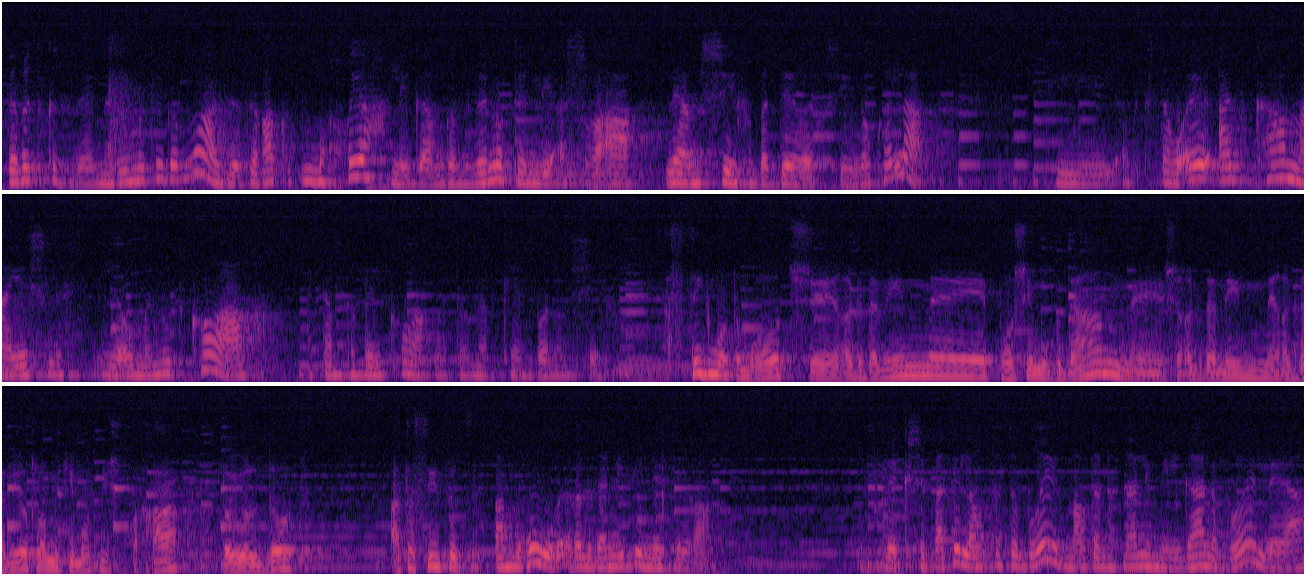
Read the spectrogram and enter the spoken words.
וסרט כזה מרים אותי גבוה, זה, זה רק מוכיח לי גם, גם זה נותן לי השראה להמשיך בדרך שהיא לא קלה. כי אז כשאתה רואה עד כמה יש לאומנות כוח, אתה מקבל כוח ואתה אומר, כן, בוא נמשיך. הסטיגמות אומרות שרקדנים אה, פורשים מוקדם, אה, שרקדנים, רקדניות לא מקימות משפחה, לא יולדות. את עשית את זה. אמרו, רקדנית היא נזירה. וכשבאתי לארצות הברית, מרתה נתנה לי מלגה לבוא אליה,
